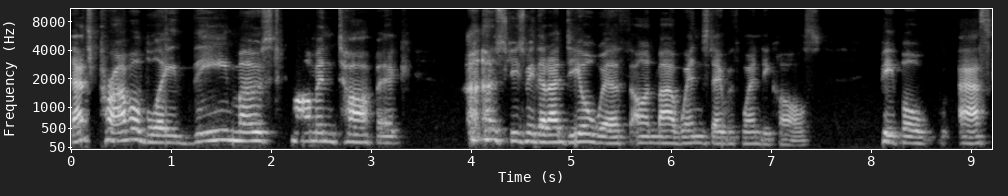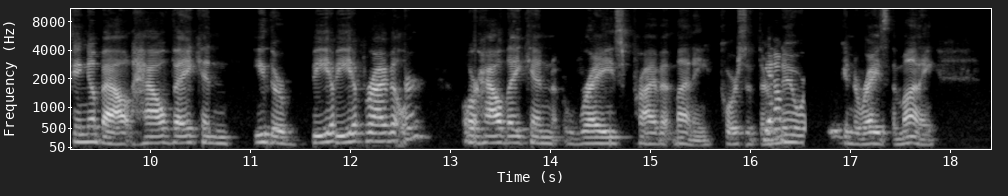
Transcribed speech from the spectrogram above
That's probably the most common topic, excuse me, that I deal with on my Wednesday with Wendy calls. People asking about how they can either be a, be a private lender or how they can raise private money. Of course, if they're yeah. newer, looking to raise the money.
